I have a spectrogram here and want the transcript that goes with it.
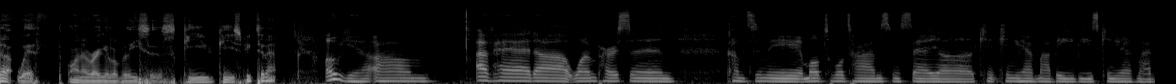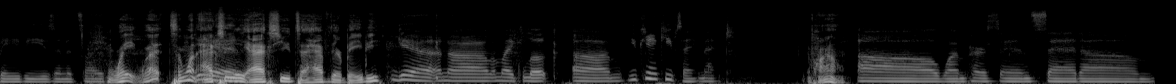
up with on a regular basis. Can you can you speak to that? Oh yeah. Um, I've had uh, one person come to me multiple times and say, uh, "Can can you have my babies? Can you have my babies?" And it's like, wait, what? Someone yeah. actually asked you to have their baby? Yeah, and um, I'm like, look, um, you can't keep saying that. Wow. Uh, one person said, um,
